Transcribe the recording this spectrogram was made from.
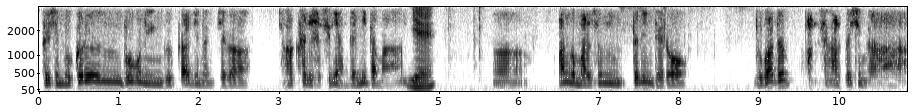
그래서 뭐 그런 부분인 것까지는 제가 정확하게 해석이 안 됩니다만, 예. 어 방금 말씀드린 대로 누가 더 반성할 것인가,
